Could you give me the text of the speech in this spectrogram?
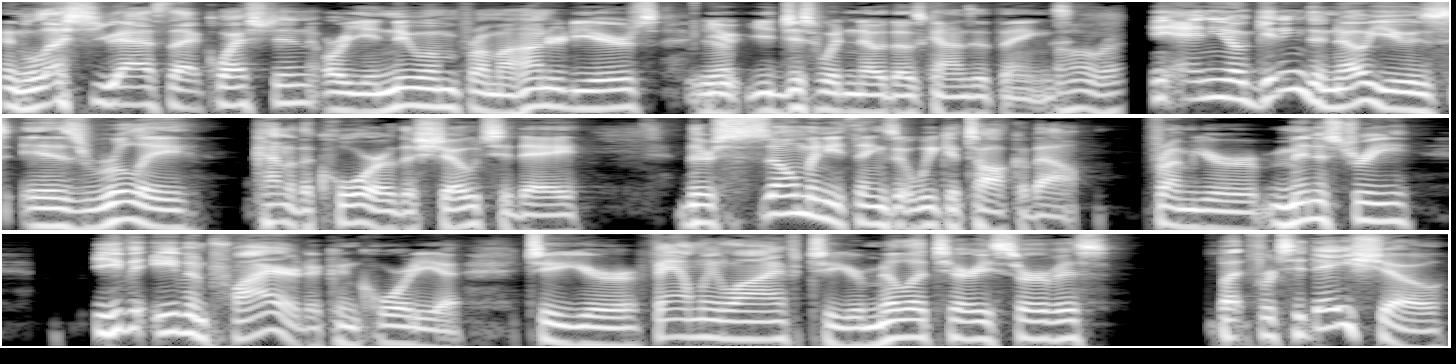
unless you ask that question or you knew them from a hundred years, yep. you, you just wouldn't know those kinds of things. All right. And, you know, getting to know you is, is really kind of the core of the show today. There's so many things that we could talk about from your ministry, even, even prior to Concordia, to your family life, to your military service. But for today's show,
